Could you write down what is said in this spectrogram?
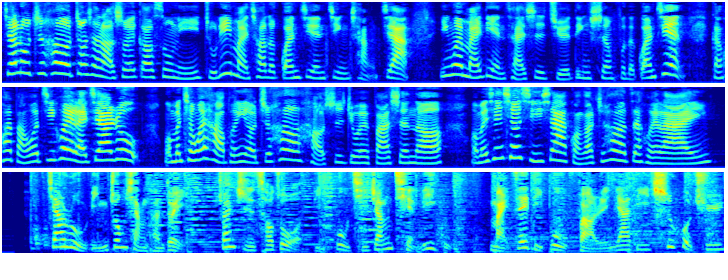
加入之后，钟祥老师会告诉你主力买超的关键进场价，因为买点才是决定胜负的关键，赶快把握机会来加入。我们成为好朋友之后，好事就会发生哦。我们先休息一下广告，之后再回来。加入林钟祥团队，专职操作底部起涨潜力股，买在底部，法人压低吃货区，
